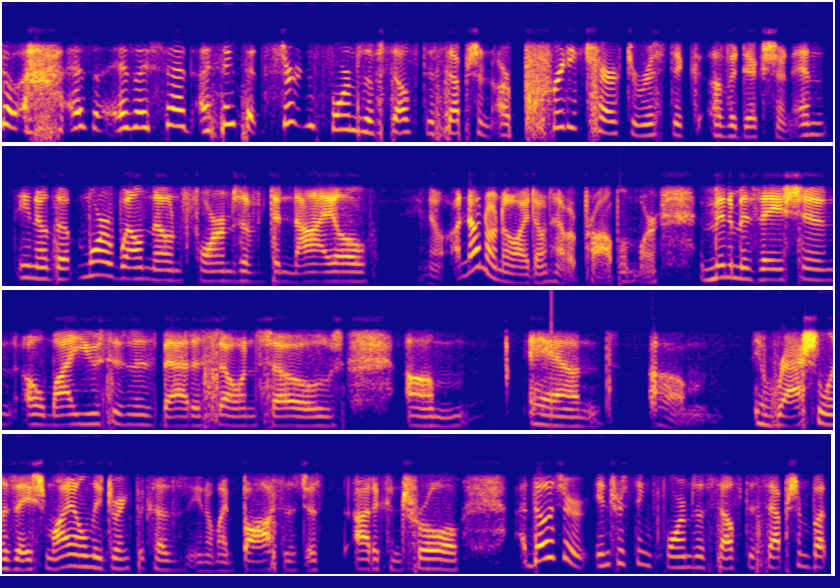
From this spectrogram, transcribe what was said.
So, as as I said, I think that certain forms of self-deception are pretty characteristic of addiction, and you know the more well-known forms of denial. You know, no, no, no, I don't have a problem, or minimization. Oh, my use isn't as bad as so and so's, um, and um, rationalization. Well, I only drink because you know my boss is just out of control. Those are interesting forms of self-deception, but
